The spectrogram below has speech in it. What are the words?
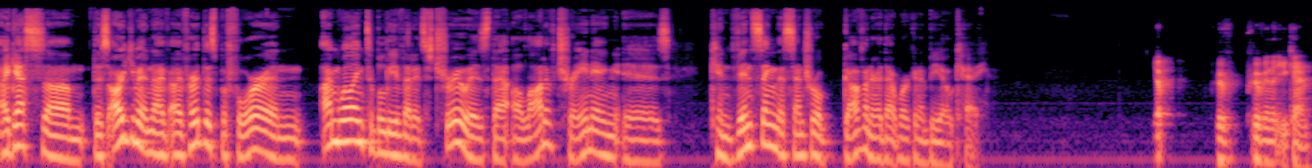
I guess um, this argument, and I've, I've heard this before, and I'm willing to believe that it's true, is that a lot of training is convincing the central governor that we're going to be okay proving that you can.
